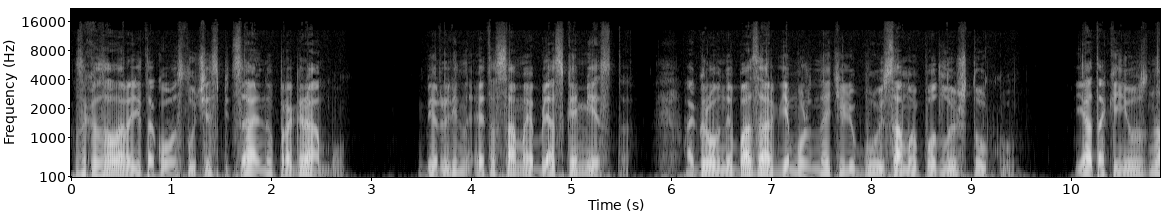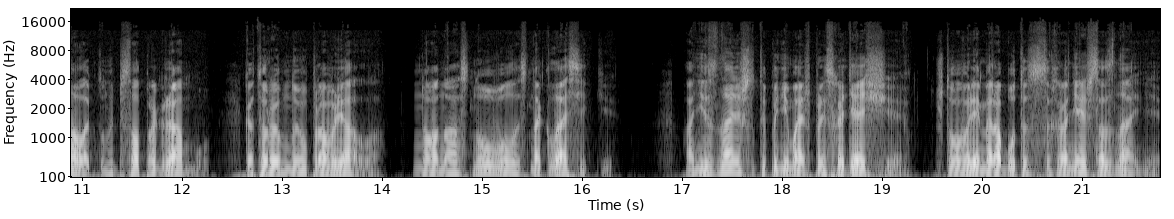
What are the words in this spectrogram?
заказал ради такого случая специальную программу. Берлин – это самое блядское место. Огромный базар, где можно найти любую самую подлую штуку. Я так и не узнала, кто написал программу, которая мной управляла, но она основывалась на классике. Они знали, что ты понимаешь происходящее, что во время работы ты сохраняешь сознание.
